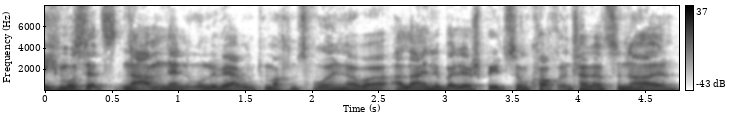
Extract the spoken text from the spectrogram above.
ich muss jetzt Namen nennen, ohne Werbung machen zu wollen, aber alleine bei der Spedition Koch International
